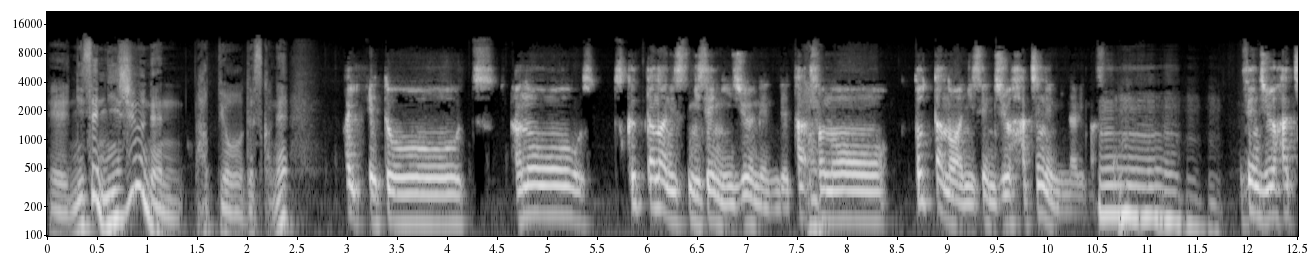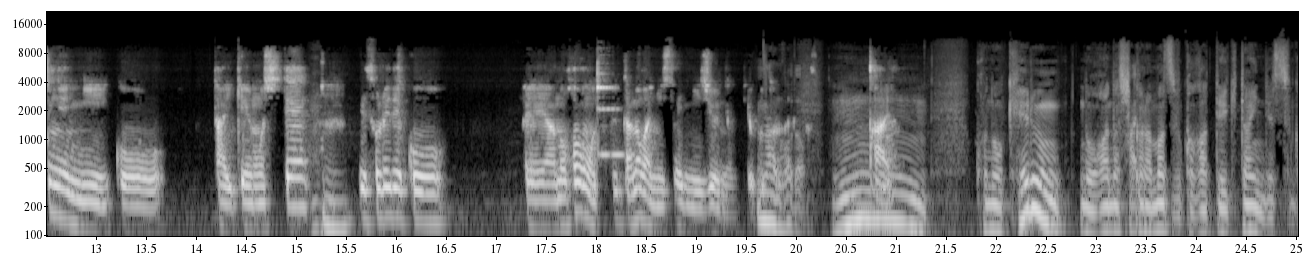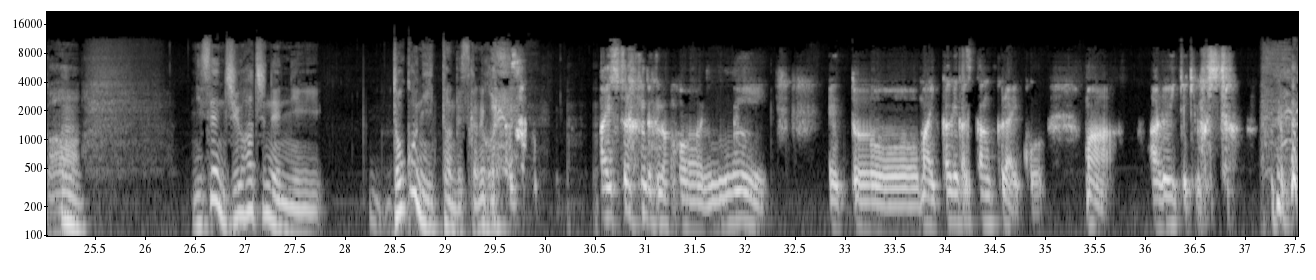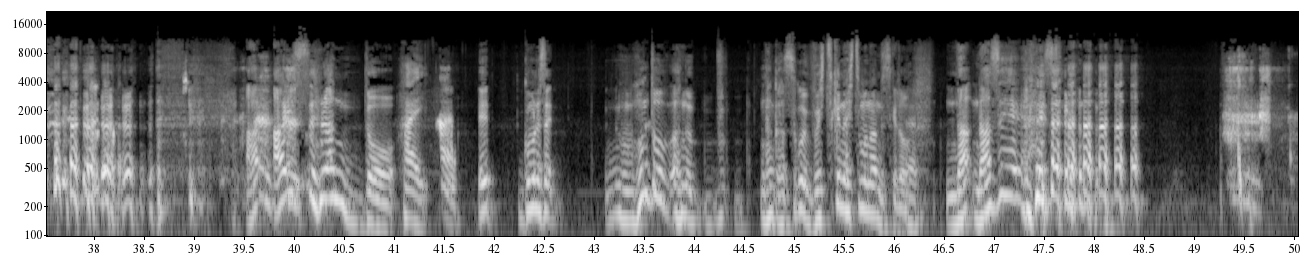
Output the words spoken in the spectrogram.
えー2020年発表ですかね。はい、えっと、つあの、作ったのは2020年で、たはいその、撮ったのは2018年になりますね。うんうん2018年にこう体験をして、でそれでこう、えーあの本を作ったのが2020年ということなるほどになります。。うんはいこのケルンのお話からまず伺っていきたいんですが、うん2018年にどこに行ったんですかねこれ。アイスランドの方に、えっと、まあ1ヶ月間くらいこう、まあ歩いてきました。あアイスランドはい。えごめんなさいもう本当あのぶなんかすごいぶしつけな質問なんですけど、はいななぜ？アイスランド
